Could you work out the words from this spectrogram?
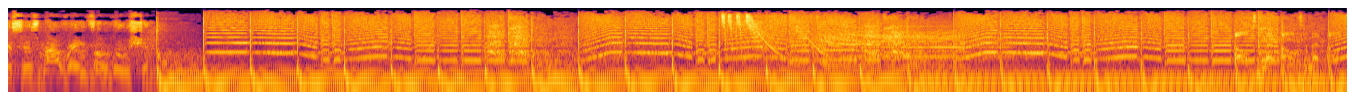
This is my revolution. ultimate, ultimate, ultimate.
